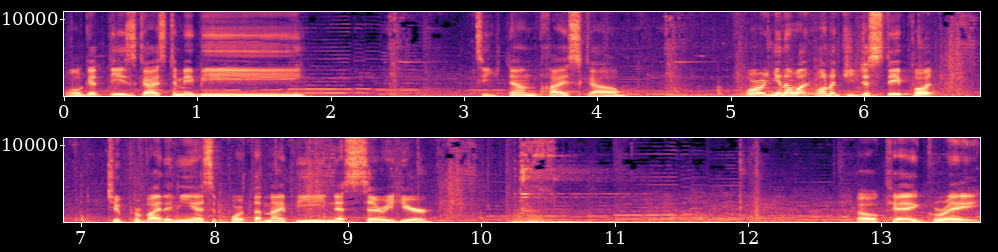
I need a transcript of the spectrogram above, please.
We'll get these guys to maybe siege down Breisgau. Or, you know what, why don't you just stay put to provide any uh, support that might be necessary here. Okay, great.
